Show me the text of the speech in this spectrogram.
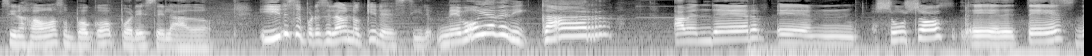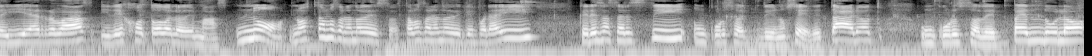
si nos vamos un poco por ese lado? irse por ese lado no quiere decir, me voy a dedicar a vender yuyos eh, de tés, de hierbas y dejo todo lo demás. No, no estamos hablando de eso. Estamos hablando de que por ahí querés hacer sí un curso de, no sé, de tarot, un curso de péndulo,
